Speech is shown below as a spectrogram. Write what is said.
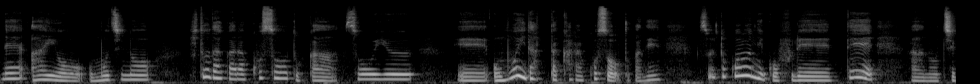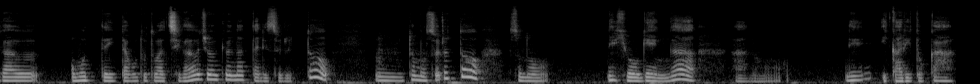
ね、愛をお持ちの人だからこそとかそういう、えー、思いだったからこそとかねそういうところにこう触れてあの違う思っていたこととは違う状況になったりすると、うん、ともするとその、ね、表現があの、ね、怒りとか、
